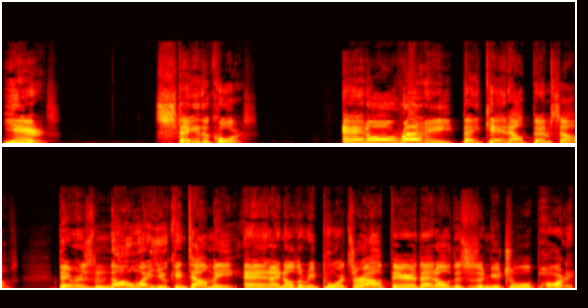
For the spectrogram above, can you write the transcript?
years. Stay the course. And already they can't help themselves. There is no way you can tell me, and I know the reports are out there that, oh, this is a mutual party.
